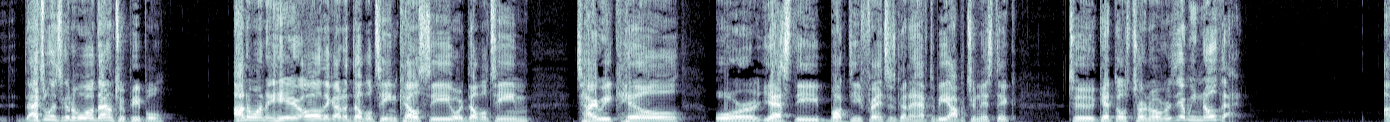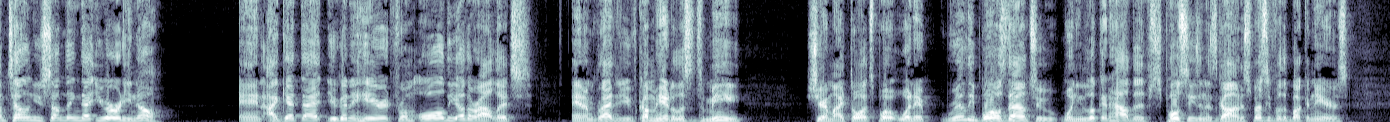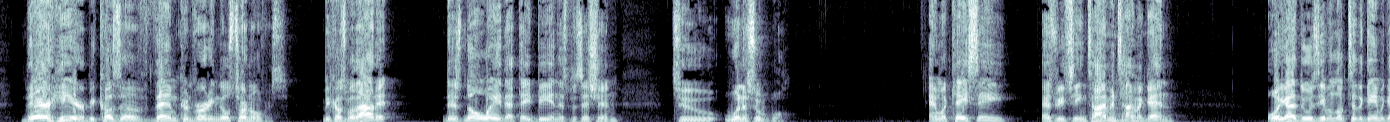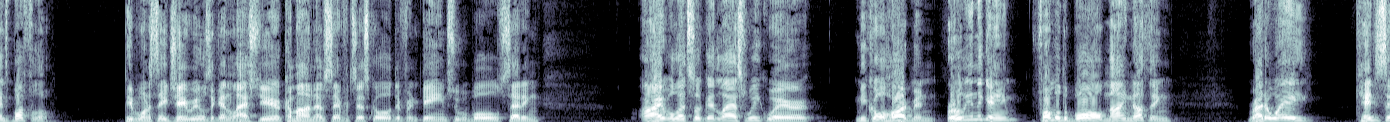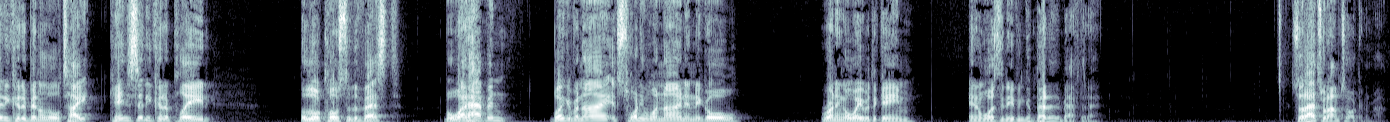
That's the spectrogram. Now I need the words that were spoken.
That's what it's going to boil down to, people. I don't want to hear, oh, they got to double team Kelce or double team Tyreek Hill, or yes, the Buck defense is going to have to be opportunistic to get those turnovers. Yeah, we know that. I'm telling you something that you already know. And I get that you're going to hear it from all the other outlets. And I'm glad that you've come here to listen to me share my thoughts. But when it really boils down to, when you look at how the postseason has gone, especially for the Buccaneers, they're here because of them converting those turnovers. Because without it, there's no way that they'd be in this position to win a Super Bowl. And with KC, as we've seen time and time again, all you got to do is even look to the game against Buffalo. People want to say Jay Reels again last year. Come on, that was San Francisco, different game, Super Bowl setting. All right, well, let's look at last week where Mecole Hardman early in the game, fumbled the ball 9 nothing. Right away, Kansas City could have been a little tight. Kansas City could have played a little close to the vest. But what happened? Blink of an eye, it's 21 9, and they go running away with the game, and it wasn't even competitive after that. So that's what I'm talking about.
